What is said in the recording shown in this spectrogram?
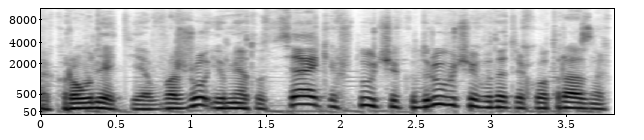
Так, роулетте я ввожу, и у меня тут всяких штучек, дрючек вот этих вот разных.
